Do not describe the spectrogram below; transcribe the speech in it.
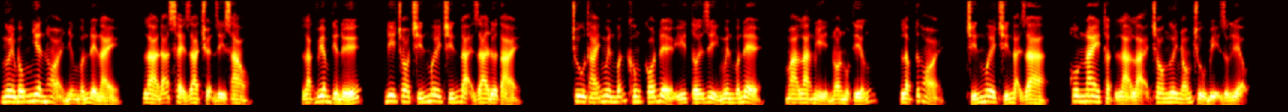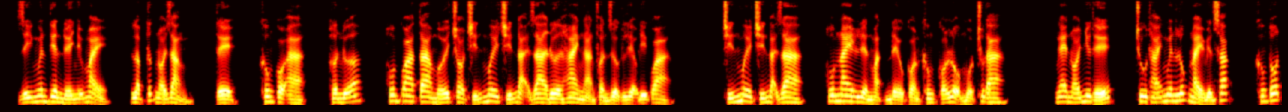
người bỗng nhiên hỏi những vấn đề này, là đã xảy ra chuyện gì sao? Lạc viêm tiên đế, đi cho chín mươi chín đại gia đưa tài. Chu thái nguyên vẫn không có để ý tới gì nguyên vấn đề, mà là nghỉ non một tiếng, lập tức hỏi, chín mươi chín đại gia hôm nay thật là lại cho ngươi nhóm chủ bị dược liệu. Dĩ nguyên tiên đế nhữ mày, lập tức nói rằng, t, không có a, hơn nữa, hôm qua ta mới cho chín mươi chín đại gia đưa hai ngàn phần dược liệu đi qua. chín mươi chín đại gia, hôm nay liền mặt đều còn không có lộ một chút ta. Nghe nói như thế, chu thái nguyên lúc này biến sắc, không tốt,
